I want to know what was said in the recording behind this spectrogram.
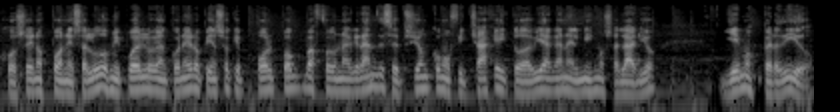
José nos pone, saludos mi pueblo bianconero, pienso que Paul Pogba fue una gran decepción como fichaje y todavía gana el mismo salario y hemos perdido.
